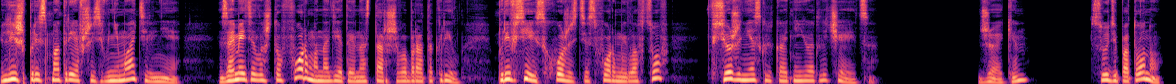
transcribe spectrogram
Лишь присмотревшись внимательнее, заметила, что форма, надетая на старшего брата Крил, при всей схожести с формой ловцов, все же несколько от нее отличается. Джакин. Судя по тону,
